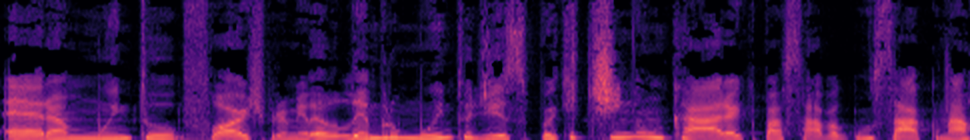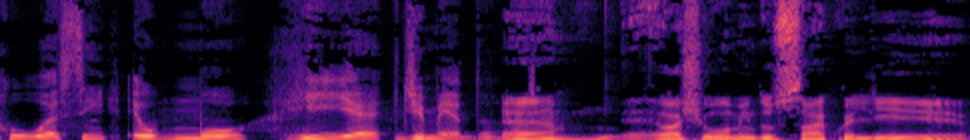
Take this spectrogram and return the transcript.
era muito forte pra mim. Eu lembro muito disso porque tinha um cara que passava com um saco na rua, assim, eu morria de medo. É, eu acho o Homem do Saco, ele.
